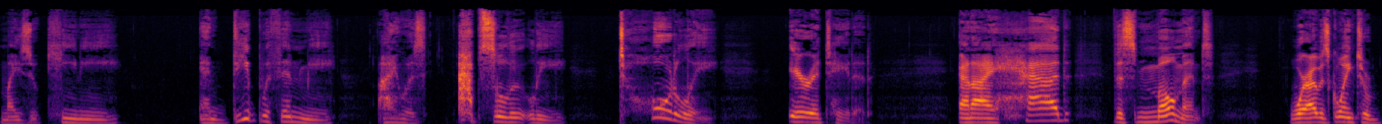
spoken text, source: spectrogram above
my zucchini. And deep within me, I was absolutely, totally irritated And I had this moment where I was going to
